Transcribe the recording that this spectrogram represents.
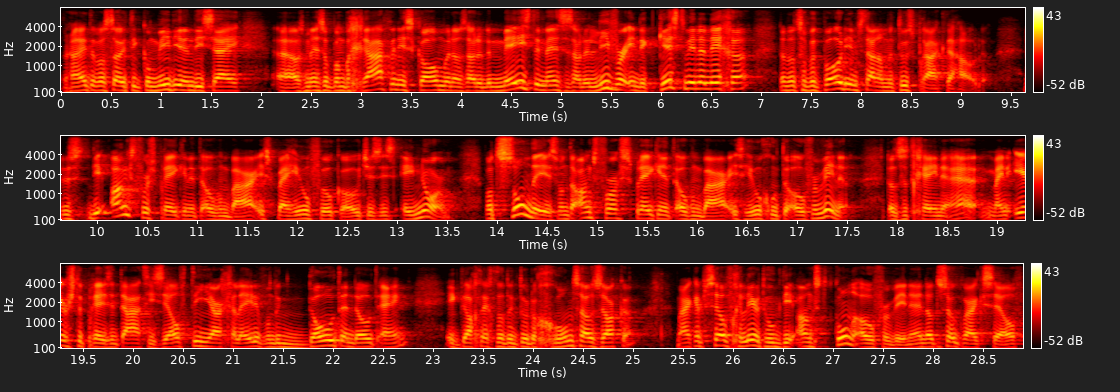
Right? Er was ooit die comedian die zei, uh, als mensen op een begrafenis komen, dan zouden de meeste mensen zouden liever in de kist willen liggen, dan dat ze op het podium staan om een toespraak te houden. Dus die angst voor spreken in het openbaar is bij heel veel coaches is enorm. Wat zonde is, want de angst voor spreken in het openbaar is heel goed te overwinnen. Dat is hetgene, hè, mijn eerste presentatie zelf tien jaar geleden vond ik dood en dood eng. Ik dacht echt dat ik door de grond zou zakken. Maar ik heb zelf geleerd hoe ik die angst kon overwinnen. En dat is ook waar ik zelf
